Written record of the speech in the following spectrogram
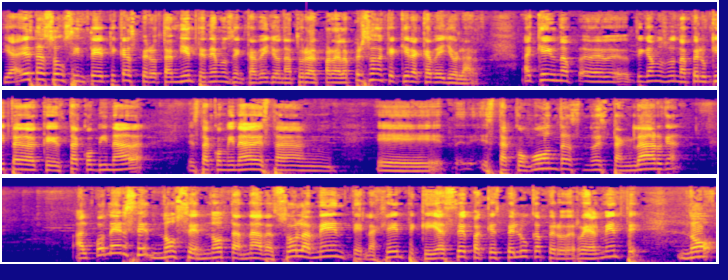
Ya, estas son sintéticas, pero también tenemos en cabello natural para la persona que quiera cabello largo. Aquí hay una, eh, digamos, una peluquita que está combinada, está combinada, están, eh, está con ondas, no es tan larga. Al ponerse no se nota nada, solamente la gente que ya sepa que es peluca, pero realmente no,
